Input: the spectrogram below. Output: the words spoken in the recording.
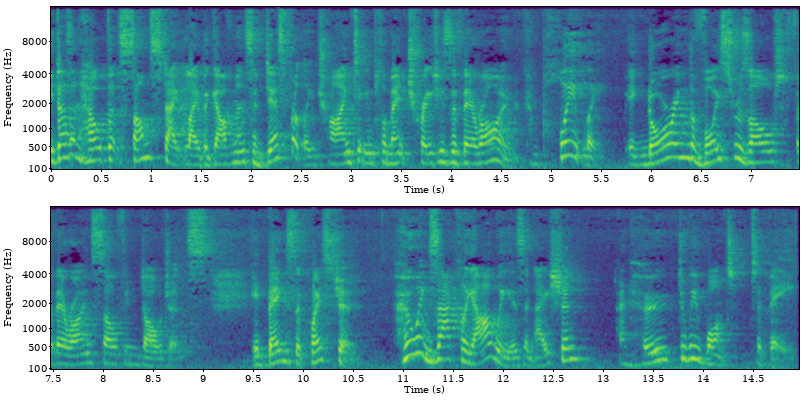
It doesn't help that some state Labor governments are desperately trying to implement treaties of their own, completely ignoring the voice result for their own self indulgence. It begs the question who exactly are we as a nation, and who do we want to be?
